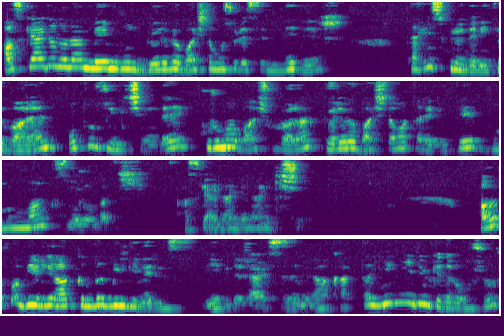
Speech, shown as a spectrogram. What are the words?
Askerden ölen memurun göreve başlama süresi nedir? Terhis gününden itibaren 30 gün içinde kuruma başvurarak göreve başlama talebinde bulunmak zorundadır. Askerden gelen kişi. Avrupa Birliği hakkında bilgi veriniz diyebilirler size mülakatta. 27 ülkeden oluşur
